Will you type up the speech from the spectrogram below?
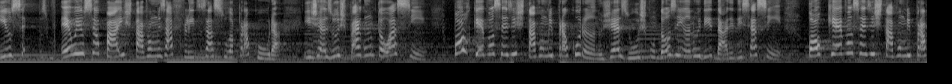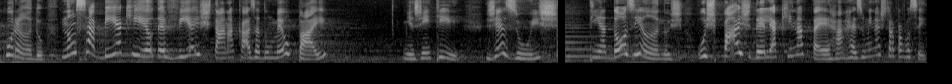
e o, eu e o seu pai estávamos aflitos à sua procura. E Jesus perguntou assim: Por que vocês estavam me procurando? Jesus, com 12 anos de idade, disse assim: Por que vocês estavam me procurando? Não sabia que eu devia estar na casa do meu pai? Minha gente, Jesus tinha 12 anos. Os pais dele aqui na terra, resumindo a história para você,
